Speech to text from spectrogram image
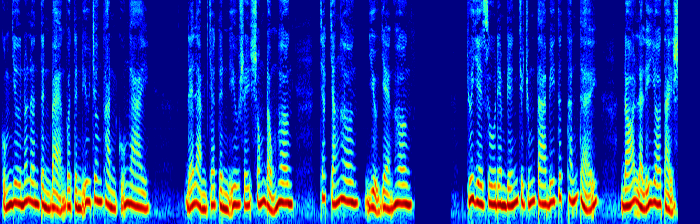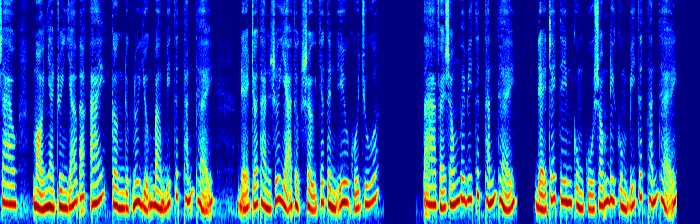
cũng như nói lên tình bạn và tình yêu chân thành của Ngài, để làm cho tình yêu sẽ sống động hơn, chắc chắn hơn, dịu dàng hơn. Chúa Giêsu đem đến cho chúng ta bí tích thánh thể. Đó là lý do tại sao mọi nhà truyền giáo bác ái cần được nuôi dưỡng bằng bí tích thánh thể để trở thành sứ giả thực sự cho tình yêu của Chúa. Ta phải sống với bí tích thánh thể để trái tim cùng cuộc sống đi cùng bí tích thánh thể.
